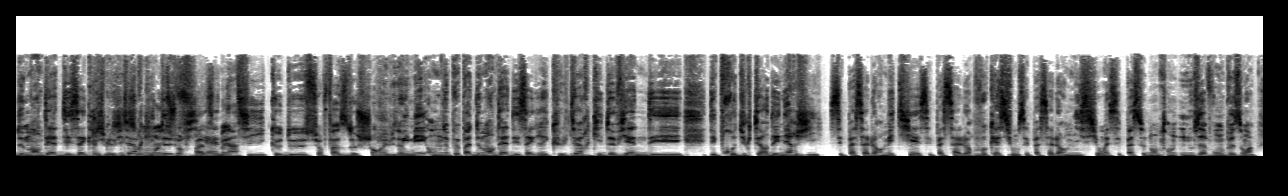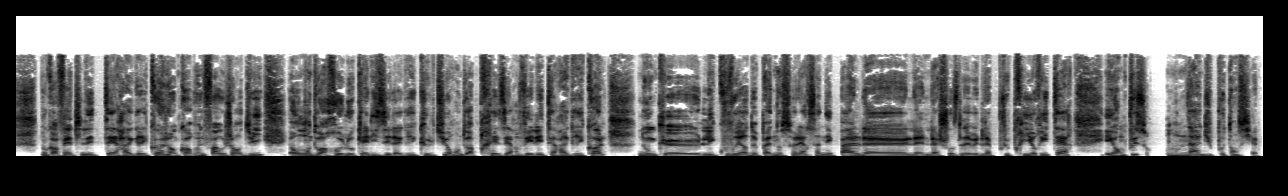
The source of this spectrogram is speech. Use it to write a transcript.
demander à des agriculteurs qui moins de surface deviennent. bâtie que de surface de champ, évidemment. Oui, mais on ne peut pas demander à des agriculteurs Mm. qui deviennent des, des producteurs d'énergie. C'est pas ça leur métier, c'est pas ça leur vocation, c'est pas ça leur mission, et c'est pas ce dont on- nous avons besoin. Donc en fait, les terres agricoles, encore une fois, aujourd'hui, on doit relocaliser l'agriculture, on doit préserver les terres agricoles. Donc euh, les couvrir de panneaux solaires, ça n'est pas la, la- la chose la, plus prioritaire. Et en plus, on a du potentiel.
